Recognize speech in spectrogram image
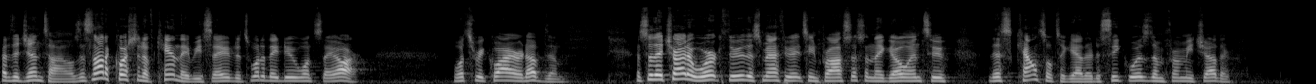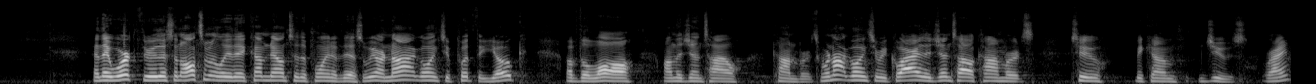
of the Gentiles. It's not a question of can they be saved, it's what do they do once they are? What's required of them? And so they try to work through this Matthew 18 process and they go into this council together to seek wisdom from each other. And they work through this, and ultimately they come down to the point of this we are not going to put the yoke of the law on the Gentile converts. We're not going to require the Gentile converts to become Jews, right?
